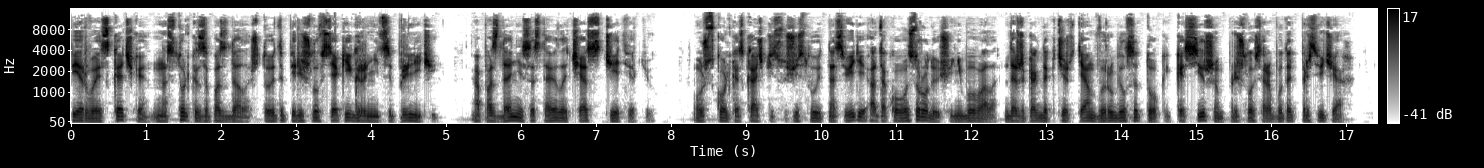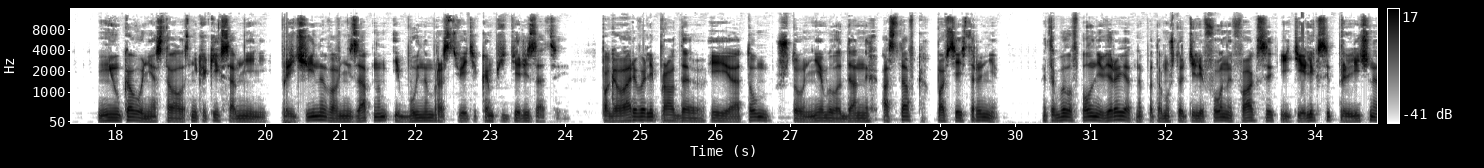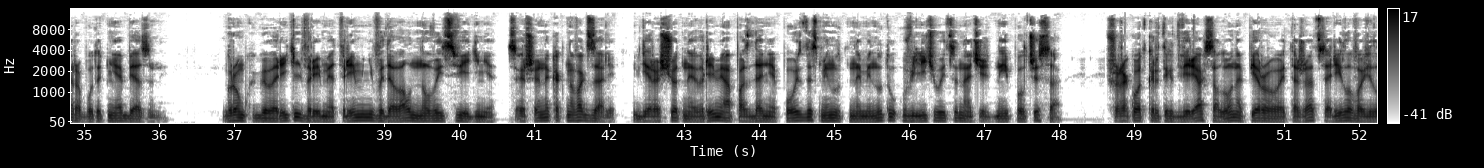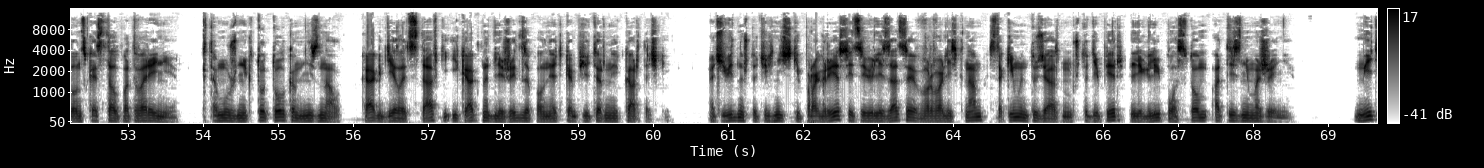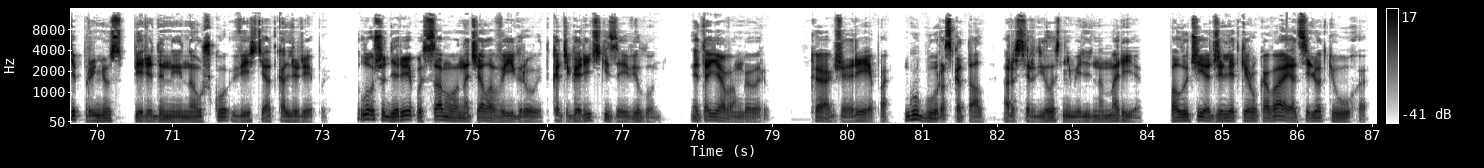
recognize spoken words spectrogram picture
Первая скачка настолько запоздала, что это перешло всякие границы приличий. Опоздание составило час с четвертью. Уж сколько скачки существует на свете, а такого сроду еще не бывало, даже когда к чертям вырубился ток, и кассиршам пришлось работать при свечах. Ни у кого не оставалось никаких сомнений. Причина во внезапном и буйном расцвете компьютеризации. Поговаривали, правда, и о том, что не было данных о ставках по всей стране. Это было вполне вероятно, потому что телефоны, факсы и телексы прилично работать не обязаны. Громкоговоритель время от времени выдавал новые сведения, совершенно как на вокзале, где расчетное время опоздания поезда с минуты на минуту увеличивается на очередные полчаса. В широко открытых дверях салона первого этажа царило вавилонское столпотворение. К тому же никто толком не знал, как делать ставки и как надлежит заполнять компьютерные карточки. Очевидно, что технический прогресс и цивилизация ворвались к нам с таким энтузиазмом, что теперь легли пластом от изнеможения. Митя принес переданные на ушко вести от Кальрепы. «Лошади Репы с самого начала выигрывают», – категорически заявил он. «Это я вам говорю». «Как же, Репа, губу раскатал», – рассердилась немедленно Мария. «Получи от жилетки рукава и от селедки ухо.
